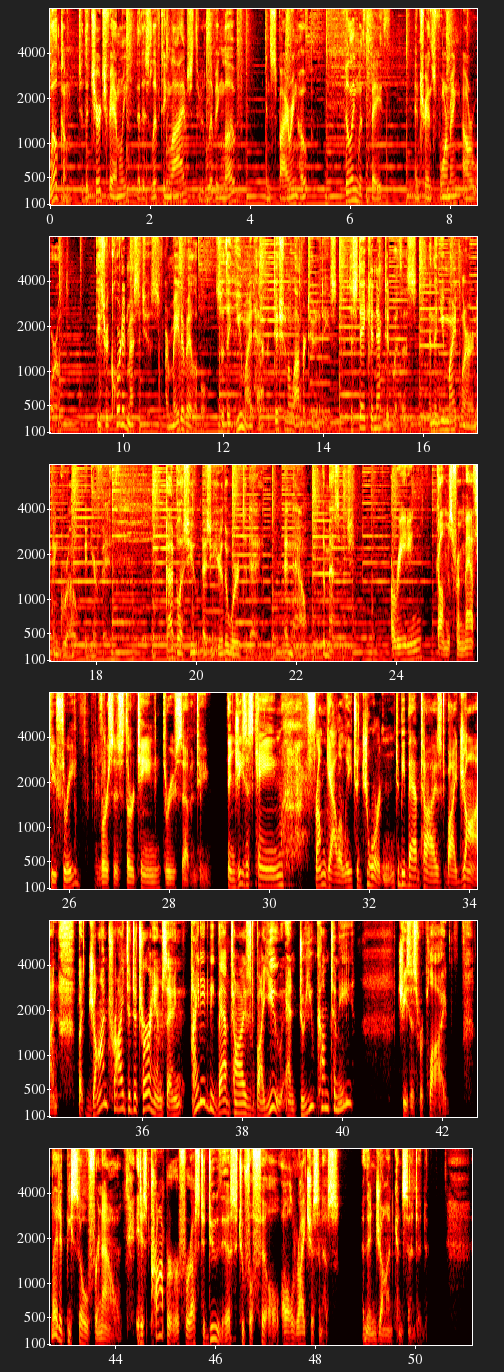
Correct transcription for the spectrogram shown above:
Welcome to the church family that is lifting lives through living love, inspiring hope, filling with faith, and transforming our world. These recorded messages are made available so that you might have additional opportunities to stay connected with us and that you might learn and grow in your faith. God bless you as you hear the word today. And now, the message. Our reading comes from Matthew 3, verses 13 through 17. Then Jesus came from Galilee to Jordan to be baptized by John. But John tried to deter him, saying, I need to be baptized by you, and do you come to me? Jesus replied, Let it be so for now. It is proper for us to do this to fulfill all righteousness. And then John consented.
